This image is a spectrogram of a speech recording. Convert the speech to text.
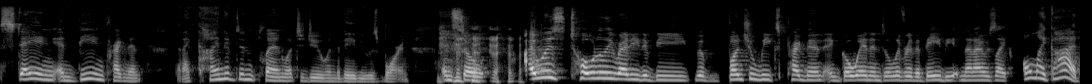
staying and being pregnant that I kind of didn't plan what to do when the baby was born. And so I was totally ready to be a bunch of weeks pregnant and go in and deliver the baby. And then I was like, oh my God,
